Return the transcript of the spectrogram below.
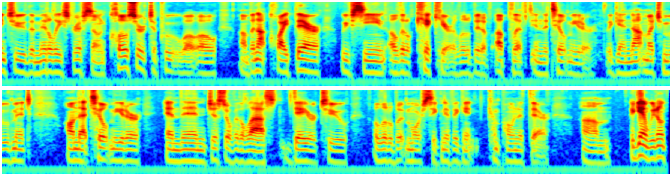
into the Middle East Rift Zone, closer to Pu'uo'o, um, but not quite there, we've seen a little kick here, a little bit of uplift in the tilt meter. Again, not much movement on that tilt meter, and then just over the last day or two, a little bit more significant component there. Um, again, we don't.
